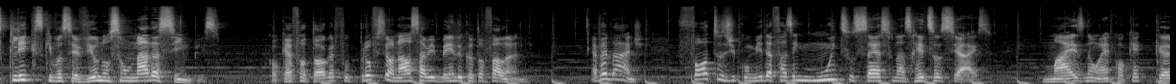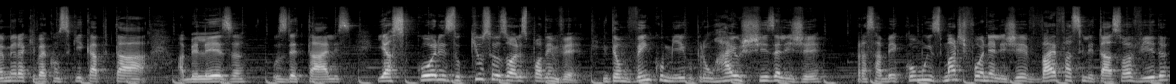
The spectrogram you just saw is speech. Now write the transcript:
cliques que você viu não são nada simples. Qualquer fotógrafo profissional sabe bem do que eu tô falando. É verdade, fotos de comida fazem muito sucesso nas redes sociais, mas não é qualquer câmera que vai conseguir captar a beleza, os detalhes e as cores do que os seus olhos podem ver. Então vem comigo para um raio-x LG para saber como um smartphone LG vai facilitar a sua vida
